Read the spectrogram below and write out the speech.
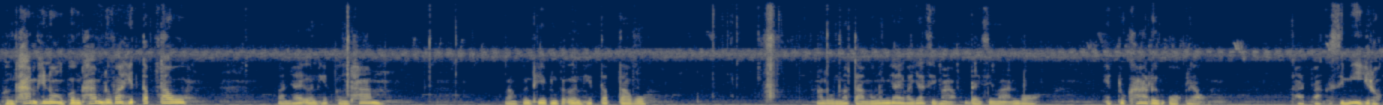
เพิงท่ามพี่น้องเพิงท่ามหรือว่าเห็ดตับเตาบ้านยายเอิญเห็ดเพิงท่ามบางพื้นที่เพิ่นก็เอิญเห็ดตับเตามาลุนมาตามมองน้ำยายว่ายาสิมาได้สิมานบอ เห็ดยุค่าเริ่มออกแล้ว ขาดปลาก็สิมีอยู่ดอก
